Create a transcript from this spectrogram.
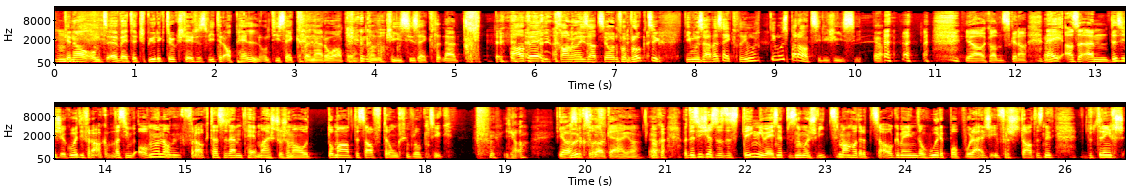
Mhm, Genau, und äh, wenn du die Spülung drückst, ist es wieder Appell und die säckeln dann auch ab. Genau. Und die Scheisse säckelt dann aber in die Kanalisation vom Flugzeug. Die muss eben säckeln, die muss, die muss parat sein, die Scheisse. Ja. Ja, ganz genau. Nein, also ähm, das ist eine gute Frage. Was ich auch noch gefragt habe zu diesem Thema, hast du schon mal Tomatensaft getrunken im Flugzeug? ja, ja, es sogar gegeben, ja. ja. Okay. Aber das ist ja so das Ding, ich weiß nicht, ob das nur ein Schweizer machen oder ob das allgemein so hure populär ist, ich verstehe das nicht. Du trinkst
